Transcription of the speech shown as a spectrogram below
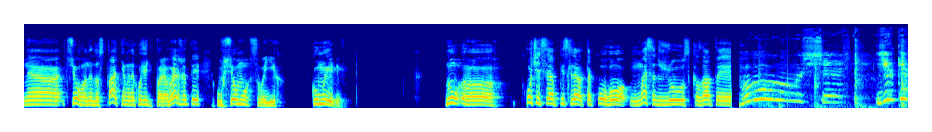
е, цього недостатньо, вони хочуть перевершити у всьому своїх кумирів. Ну, е, хочеться після такого меседжу сказати Боже, яке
